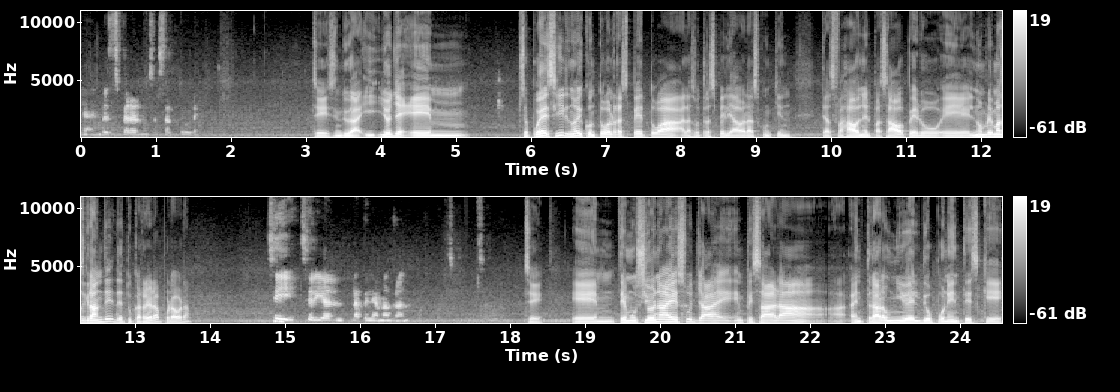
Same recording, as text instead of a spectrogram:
ya en vez de esperarnos hasta octubre. Sí, sin duda. Y, oye, em, se puede decir, ¿no? Y con todo el respeto a, a las otras peleadoras con quien te has fajado en el pasado, pero eh, ¿el nombre más grande de tu carrera por ahora? Sí, sería la pelea más grande. Sí. Em, ¿Te emociona eso ya eh, empezar a, entrar a un nivel de oponentes que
